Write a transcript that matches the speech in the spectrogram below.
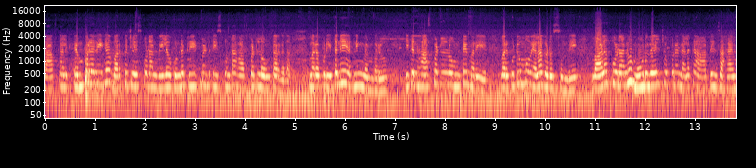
తాత్కాలిక టెంపరీగా వర్క్ చేసుకోవడానికి వీలవకుండా ట్రీట్మెంట్ తీసుకుంటా హాస్పిటల్లో ఉంటారు కదా. మరి అప్పుడు ఇతనే ఎర్నింగ్ మెంబరు ఇతను హాస్పిటల్లో ఉంటే మరి వారి కుటుంబం ఎలా గడుస్తుంది? వాళ్ళకు కూడాను మూడు వేలు చొప్పున నెలకు ఆర్థిక సహాయం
